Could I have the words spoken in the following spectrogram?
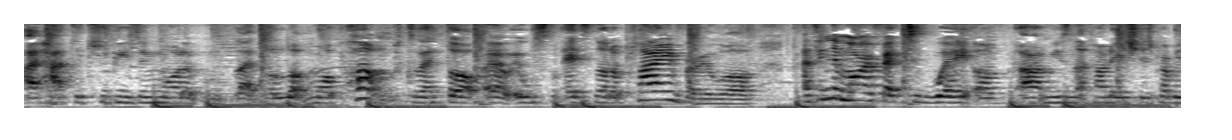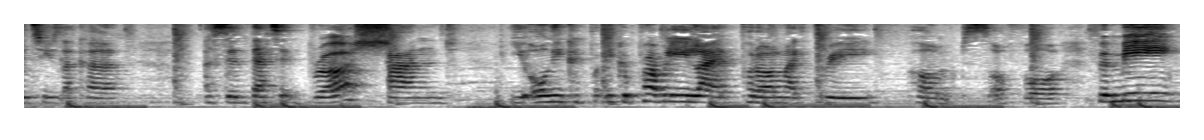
I had to keep using more like a lot more pump because I thought oh it was it's not applying very well. I think the more effective way of um, using that foundation is probably to use like a a synthetic brush and you only could you could probably like put on like three pumps or four. For me,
